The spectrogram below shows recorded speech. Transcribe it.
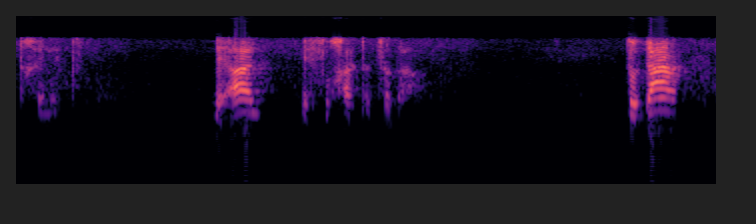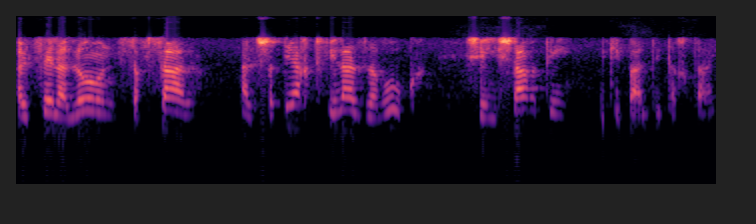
תכלת, ועל משוכת הצוואר. תודה על צל אלון, ספסל, על שטיח תפילה זרוק שהשארתי וקיפלתי תחתיי.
